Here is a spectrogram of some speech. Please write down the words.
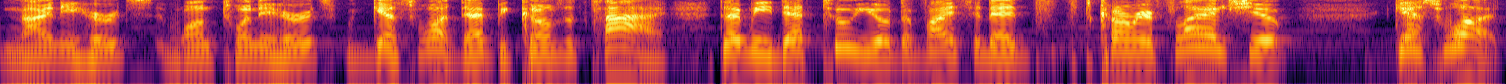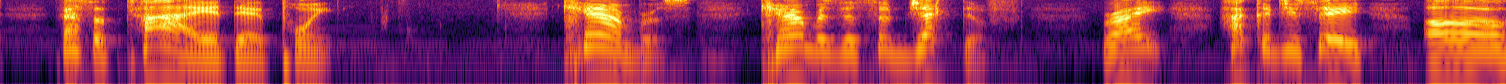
90 hertz, 120 hertz. But guess what? That becomes a tie. That means that two-year device and that current flagship, guess what? That's a tie at that point. Cameras. Cameras is subjective, right? How could you say, uh,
